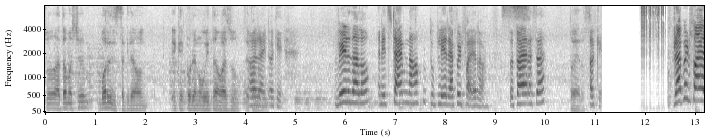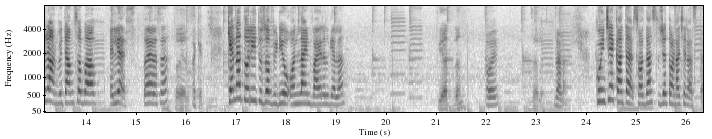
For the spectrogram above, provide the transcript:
सो आतां मातशें बरें दिसता कित्याक एक एक कडेन वयता लागून. रायट ओके वेळ जालो आनी it's time now to play rapid fire round so तयार आसा तयार आसा okay rapid fire round with आमचो बाब एलियस तयार आसा तयार ओके केन्ना तरी तुजो व्हिडिओ ऑनलायन व्हायरल गेला? तियात्रान हय. जालें जाला खंयचे कांतार? सदांच तुज्या तोंडाचेर आसता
